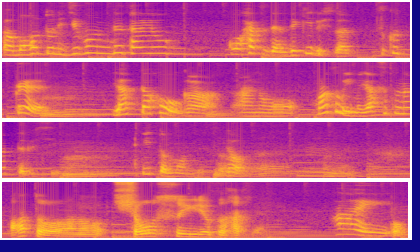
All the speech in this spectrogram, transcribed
あもう本当に自分で太陽光発電できる人は作ってうんやった方が、あのものすごく今安くなってるし、うん。いいと思うんですよ。なるほどあとあの小水力発電。はい。と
